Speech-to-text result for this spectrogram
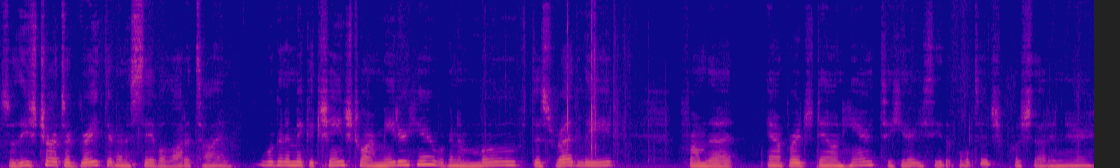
So these charts are great. They're going to save a lot of time. We're going to make a change to our meter here. We're going to move this red lead from that amperage down here to here. You see the voltage? Push that in there.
